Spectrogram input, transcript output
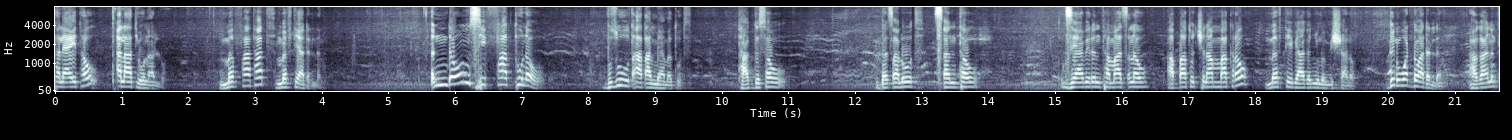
ተለያይተው ጠላት ይሆናሉ። መፋታት መፍትሄ አይደለም። እንደውም ሲፋቱ ነው ብዙ ጣጣ የሚያመጡት። ታግሰው በጸሎት ጸንተው እግዚአብሔርን ተማጽነው አባቶችን አማክረው መፍትሄ ቢያገኙ ነው የሚሻለው። ግን ወደው አይደለም። አጋንንት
